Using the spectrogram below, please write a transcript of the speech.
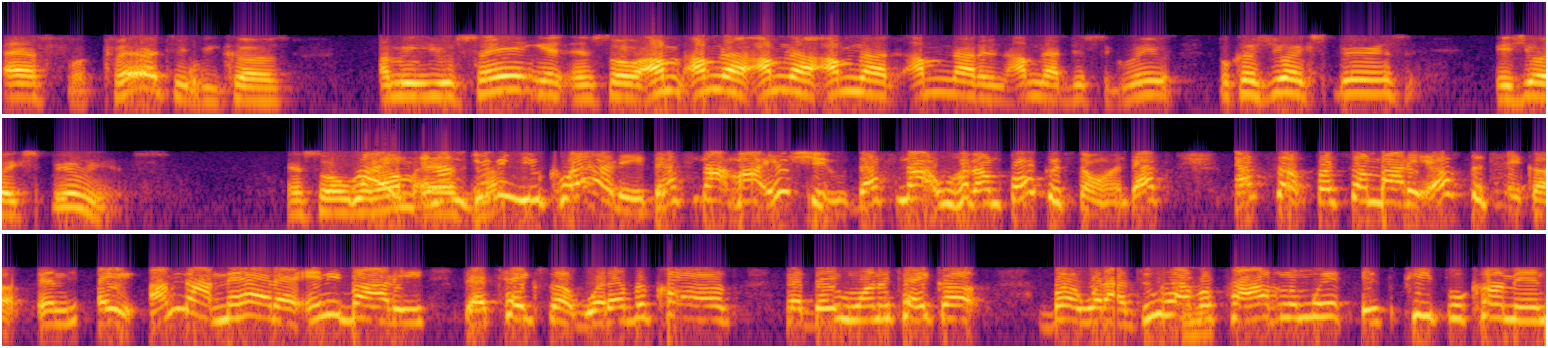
ask for clarity because I mean you're saying it, and so I'm I'm not I'm not I'm not I'm not in, I'm not disagreeing because your experience is your experience, and so right, I'm and I'm giving you clarity. That's not my issue. That's not what I'm focused on. That's that's up for somebody else to take up. And hey, I'm not mad at anybody that takes up whatever cause that they want to take up. But what I do have a problem with is people coming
